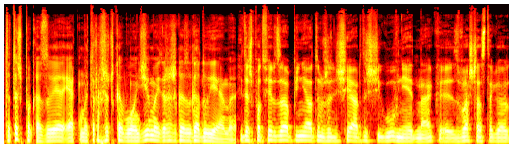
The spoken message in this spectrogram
To też pokazuje, jak my troszeczkę błądzimy i troszeczkę zgadujemy. I też potwierdza opinię o tym, że dzisiaj artyści głównie jednak, zwłaszcza z tego,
